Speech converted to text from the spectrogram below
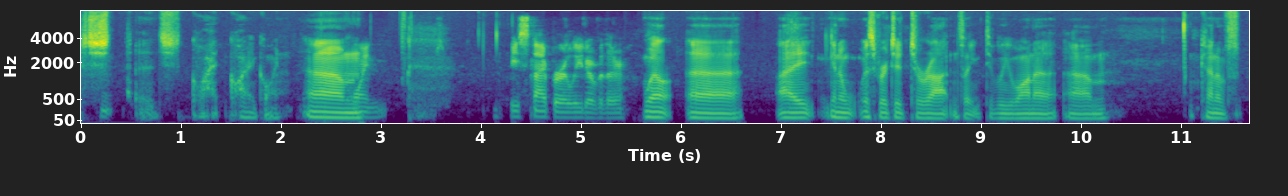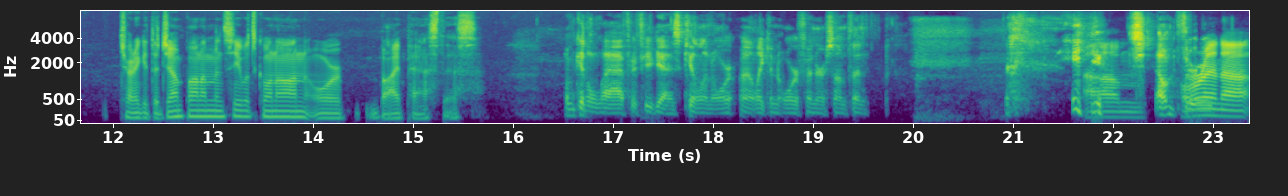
Shh, shh, quiet, quiet, coin. Um, Point. Be sniper elite over there. well, uh, I gonna whisper to Tarot. It's like, do we want to um, kind of try to get the jump on him and see what's going on, or bypass this? I'm gonna laugh if you guys kill an or uh, like an orphan or something. You Um, jump through. Orin, uh,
